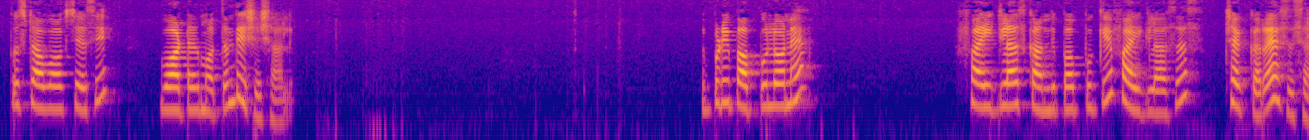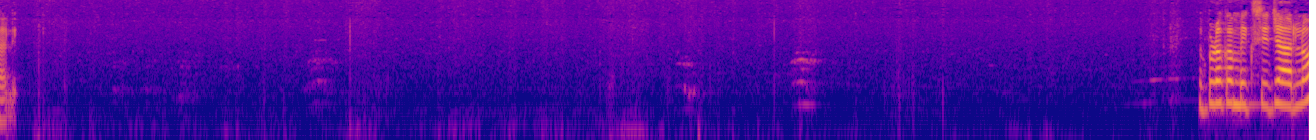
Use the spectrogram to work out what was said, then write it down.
ఇప్పుడు స్టవ్ ఆఫ్ చేసి వాటర్ మొత్తం తీసేసాలి ఇప్పుడు ఈ పప్పులోనే ఫైవ్ గ్లాస్ కందిపప్పుకి ఫైవ్ గ్లాసెస్ చక్కెర వేసేసాలి ఇప్పుడు ఒక మిక్సీ జార్లో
